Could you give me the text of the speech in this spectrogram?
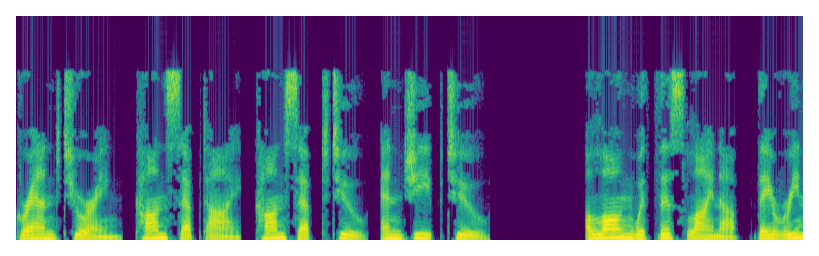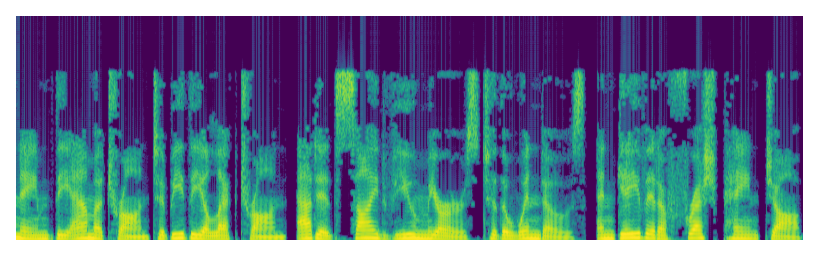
Grand Touring, Concept I, Concept 2, and Jeep 2. Along with this lineup they renamed the Amitron to be the Electron, added side view mirrors to the windows, and gave it a fresh paint job.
